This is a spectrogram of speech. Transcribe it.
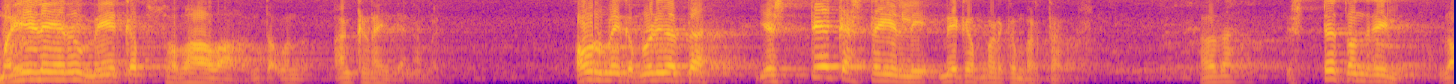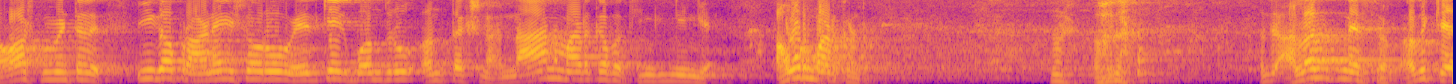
ಮಹಿಳೆಯರು ಮೇಕಪ್ ಸ್ವಭಾವ ಅಂತ ಒಂದು ಅಂಕಣ ಇದೆ ನಮಗೆ ಅವರು ಮೇಕಪ್ ನೋಡಿ ಗೊತ್ತಾ ಎಷ್ಟೇ ಕಷ್ಟ ಇರಲಿ ಮೇಕಪ್ ಮಾಡ್ಕೊಂಡು ಬರ್ತಾರೆ ಹೌದಾ? ಎಷ್ಟೇ ತೊಂದರೆ ಇರಲಿ. ಲಾಸ್ಟ್ ಮೂಮೆಂಟಲ್ಲಿ ಈಗ ಪ್ರಾಣೇಶ್ ಅವರು ವೇದಿಕೆಗೆ ಬಂದರು ಅಂದ ತಕ್ಷಣ ನಾನು ಮಾಡ್ಕೋಬೇಕು ಹಿಂಗೆ ಹಿಂಗೆ ಹಿಂಗೆ. ಅವ್ರು ಮಾಡ್ಕೊಂಡ್ರು. ನೋಡಿ, ಹೌದಾ? ಅಂದರೆ ಅಲರ್ಟ್ನೆಸ್ ಅವರು. ಅದಕ್ಕೆ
